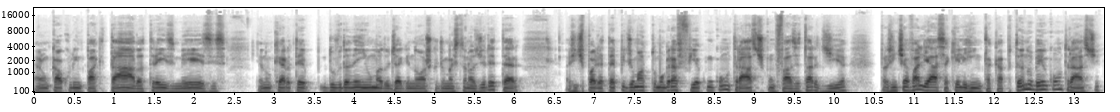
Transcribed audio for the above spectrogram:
era um cálculo impactado há três meses, eu não quero ter dúvida nenhuma do diagnóstico de uma estenose ureter, a gente pode até pedir uma tomografia com contraste, com fase tardia, para a gente avaliar se aquele rim está captando bem o contraste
